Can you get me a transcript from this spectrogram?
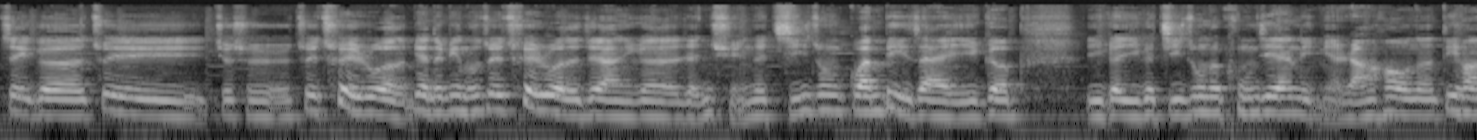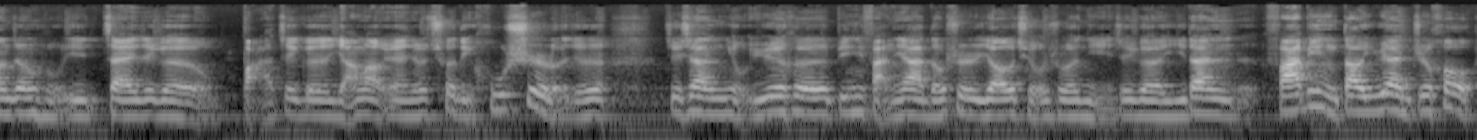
这个最就是最脆弱的，面对病毒最脆弱的这样一个人群的集中关闭在一个一个一个集中的空间里面，然后呢，地方政府一在这个把这个养老院就彻底忽视了，就是就像纽约和宾夕法尼亚都是要求说，你这个一旦发病到医院之后。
